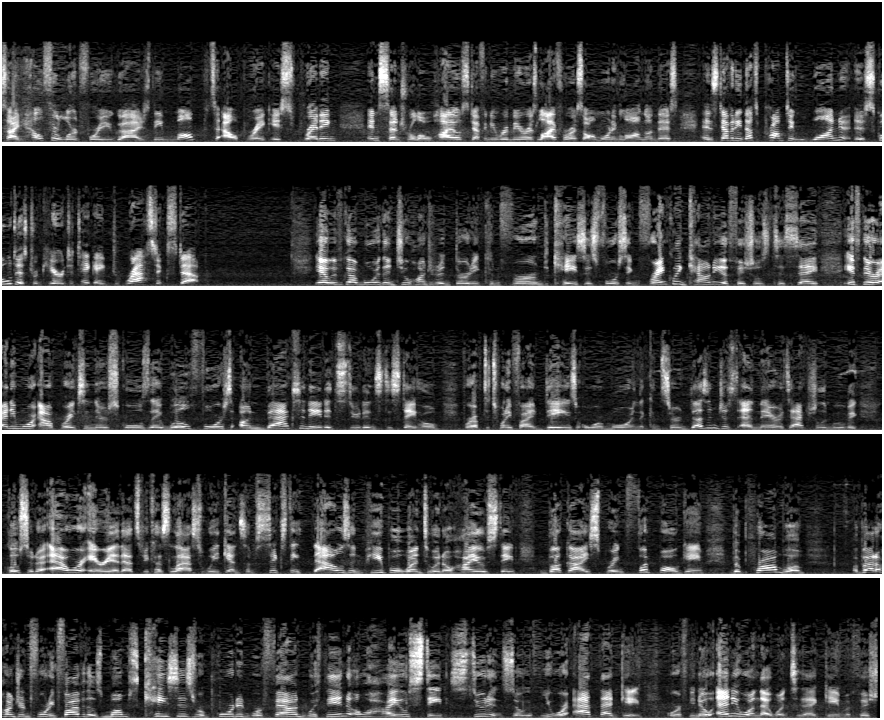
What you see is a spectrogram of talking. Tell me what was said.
Side health alert for you guys. The mumps outbreak is spreading in central Ohio. Stephanie Ramirez live for us all morning long on this. And Stephanie, that's prompting one school district here to take a drastic step. Yeah, we've got more than 230 confirmed cases, forcing Franklin County officials to say if there are any more outbreaks in their schools, they will force unvaccinated students to stay home for up to 25 days or more. And the concern doesn't just end there, it's actually moving closer to our area. That's because last weekend, some 60,000 people went to an Ohio State Buckeye spring football game. The problem, about 145 of those mumps cases reported were found within Ohio State students. So if you were at that game or if you know anyone that went to that game, officials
